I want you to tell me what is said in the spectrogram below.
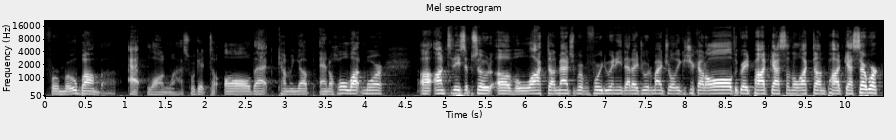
for Mo Bamba at long last. We'll get to all that coming up and a whole lot more uh, on today's episode of Locked On Magic. But before we do any of that, I do remind you all you can check out all the great podcasts on the Locked On Podcast Network.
